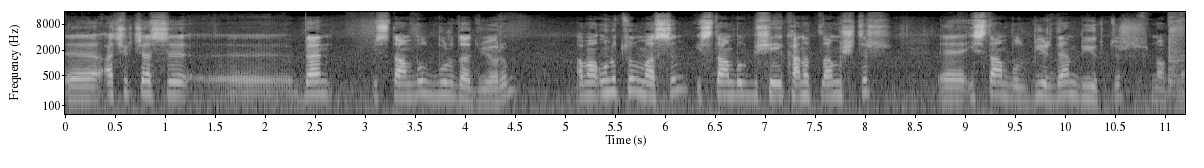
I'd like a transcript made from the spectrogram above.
e, açıkçası e, ben İstanbul burada diyorum. Ama unutulmasın İstanbul bir şeyi kanıtlamıştır. E, İstanbul birden büyüktür. Nokta.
